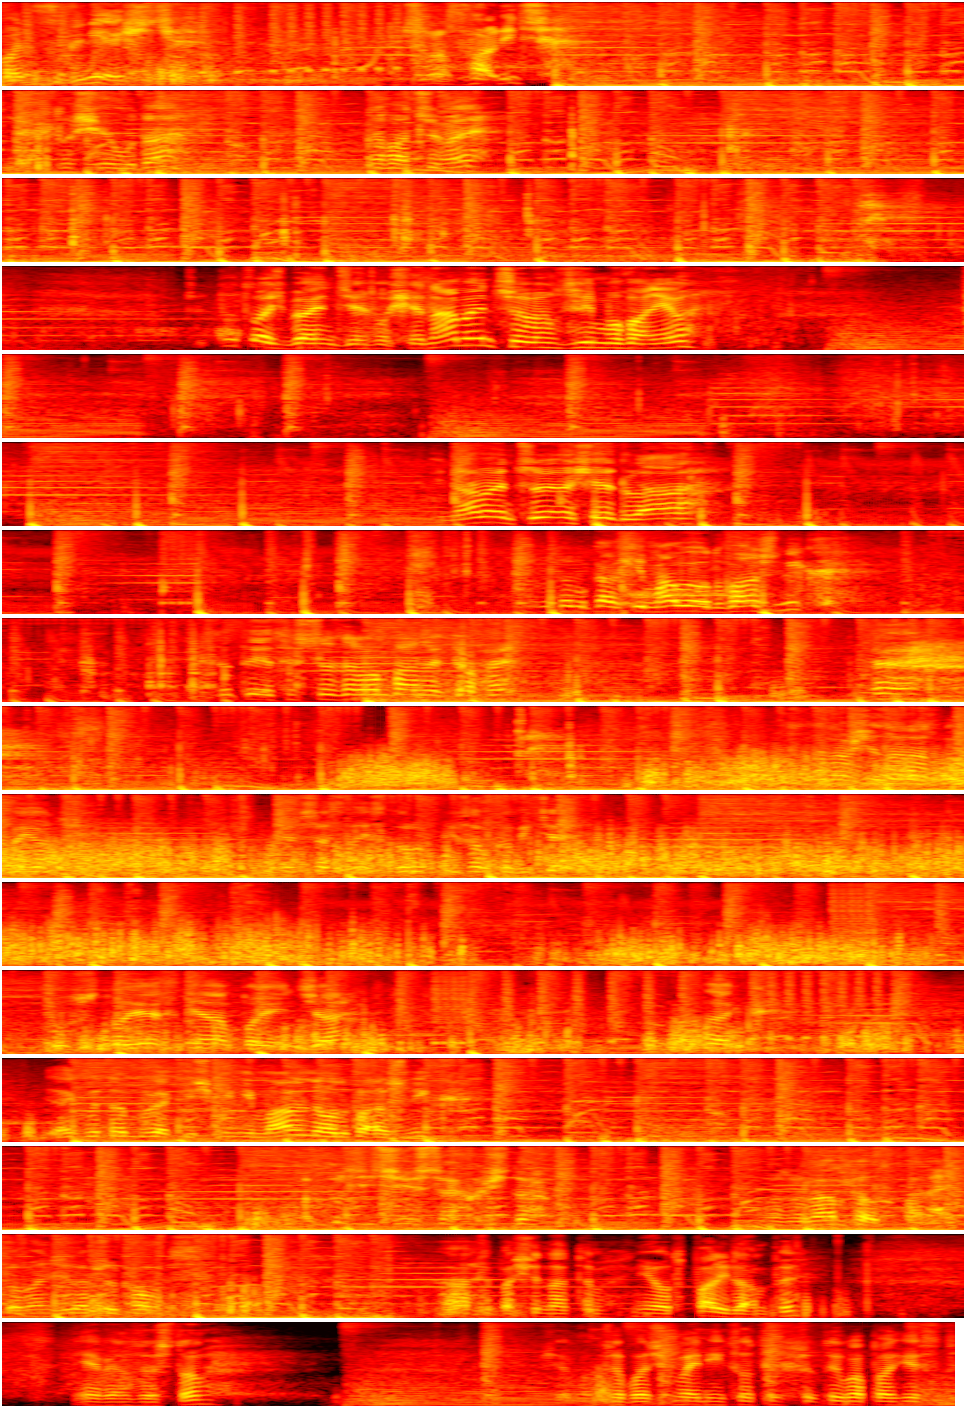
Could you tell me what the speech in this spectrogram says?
Próbować zgnieść czy rozwalić. Jak to się uda? Zobaczymy. Czy tu coś będzie, bo się namęczyłem z wyjmowaniem. I namęczyłem się dla... taki mały odważnik. Co jest jeszcze zarąbany trochę. Postaram się zaraz go wyjąć jeszcze z tej skorupki całkowicie. Cóż to jest, nie mam pojęcia. Tak, jakby to był jakiś minimalny odważnik. Do... Może lampę odpalę, to będzie lepszy pomysł. A, chyba się na tym nie odpali lampy. Nie wiem zresztą. Musiałem grzebać menu, co tych, przy tych łapach jest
